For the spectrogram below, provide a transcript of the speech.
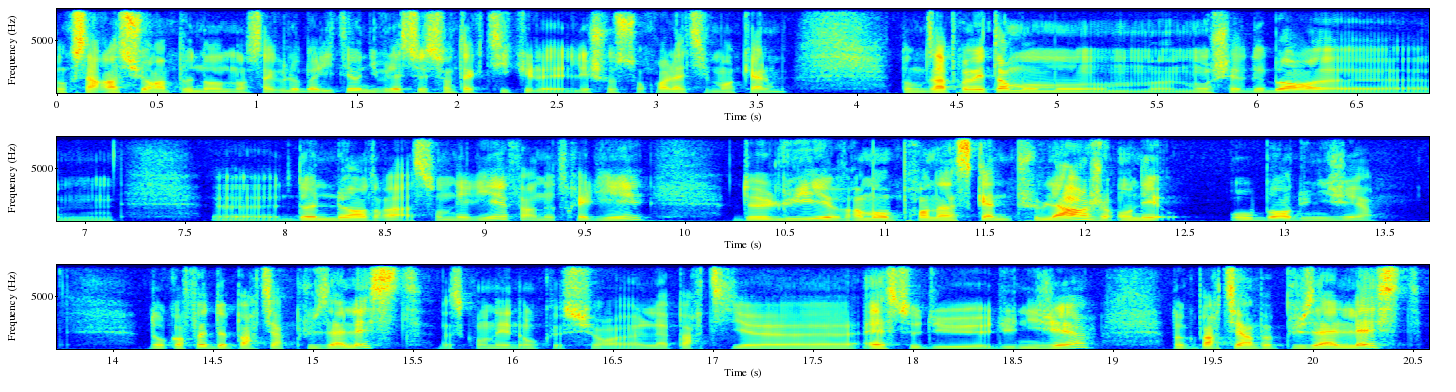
Donc ça rassure un peu dans, sa globalité. Au niveau de la situation tactique, les, choses sont relativement calmes. Donc dans un premier temps, mon, mon chef de bord donne l'ordre à son ailier, enfin notre ailier, de lui vraiment prendre un scan plus large. On est au bord du Niger. Donc en fait de partir plus à l'est, parce qu'on est donc sur euh, la partie euh, est du, Niger, donc partir un peu plus à l'est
